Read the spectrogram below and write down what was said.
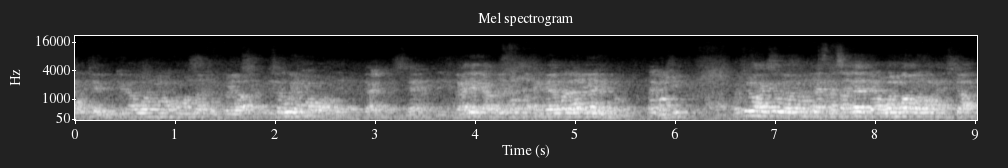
مرتين يمكن أول مرة ما صارت القياس يسويها مرة واحدة بعدين يعطي فرصة حق ولا يجرب. ماشي فكل واحد يسويها مرتين بس أول مرة الواحد يستاهل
